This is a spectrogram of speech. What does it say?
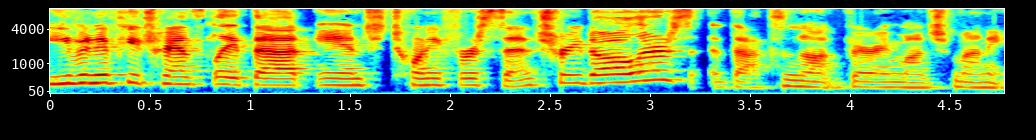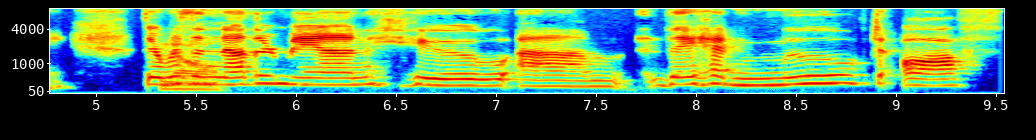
Even if you translate that into 21st century dollars, that's not very much money. There was no. another man who um, they had moved off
